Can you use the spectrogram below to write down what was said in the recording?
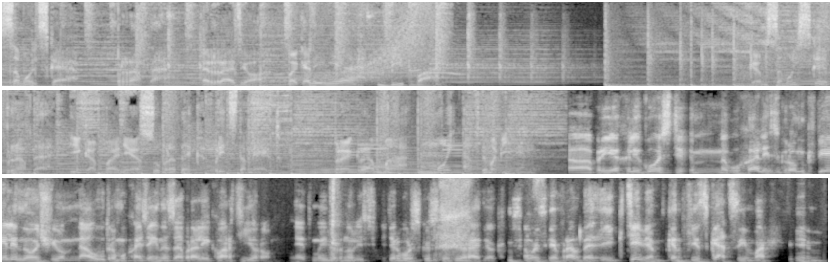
«Комсомольская правда». Радио «Поколение Битва». «Комсомольская правда» и компания «Супротек» представляют. Программа «Мой автомобиль». А, приехали гости, набухались, громко пели ночью, а утром у хозяина забрали квартиру. Это мы вернулись в петербургскую студию радио «Комсомольская правда» и к теме конфискации машин.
